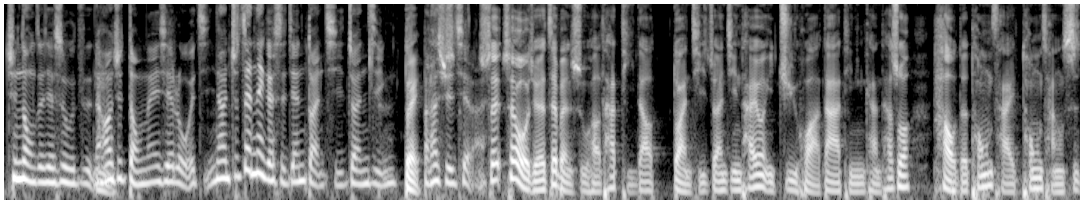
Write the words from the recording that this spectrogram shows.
去弄这些数字，然后去懂那些逻辑，那、嗯、就在那个时间短期专精，对，把它学起来。所以，所以我觉得这本书哈，他提到短期专精，他用一句话，大家听听看，他说：“好的通才通常是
